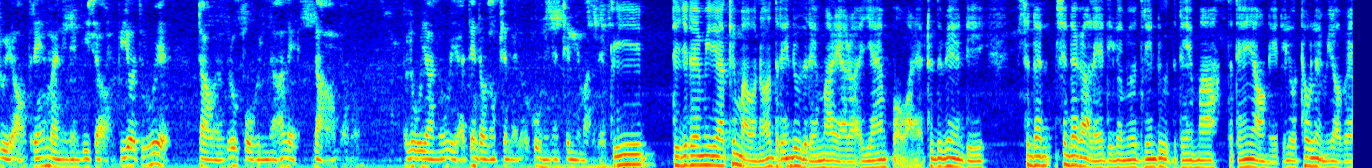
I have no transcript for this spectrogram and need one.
တွေ့အောင်သတင်းမှန်နေနဲ့လိစားအောင်ပြီးတော့သူတို့ရဲ့တာဝန်သူတို့ပို့ပြီးနားလဲလာအောင်ပေါ့နော်ဘလို့အရာမျိုးတွေအတင်တော်ဆုံးဖြစ်မယ်လို့အခုအနေနဲ့ထင်မြင်ပါတယ်ဒီ digital media ခေတ်မှာပေါ့နော်သတင်းတူသတင်းမှားတွေကတော့အရန်ပေါ်ပါတယ်အထူးသဖြင့်ဒီစစ်တပ်စစ်တပ်ကလည်းဒီလိုမျိုးသတင်းတူသတင်းမှားသတင်းရောင်တွေဒီလိုထုတ်လွှင့်ပြီးတော့ပဲ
